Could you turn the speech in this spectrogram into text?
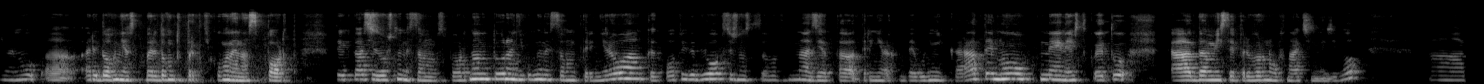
Именно а, редовното практикуване на спорт. Тъй като аз изобщо не съм спортна натура, никога не съм тренирала, каквото и да било. Всъщност в гимназията тренирах две години карате, но не е нещо, което а, да ми се е превърнало в начин на живот. А,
